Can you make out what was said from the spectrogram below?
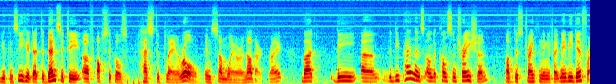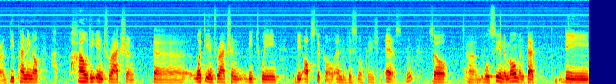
you can see here that the density of obstacles has to play a role in some way or another, right? But the, um, the dependence on the concentration of the strengthening effect may be different depending on how the interaction, uh, what the interaction between the obstacle and the dislocation is. Hmm? So um, we'll see in a moment that the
